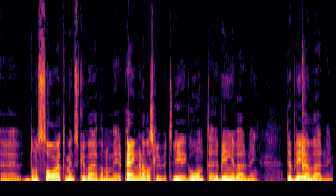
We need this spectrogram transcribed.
Eh, de sa att de inte skulle värva någon mer, pengarna var slut. Vi går inte, det blir ingen värvning. Det blev en värvning.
